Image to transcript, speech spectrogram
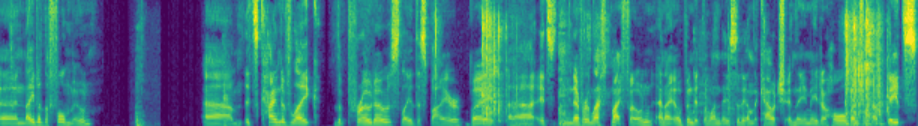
uh, Night of the Full Moon. Um, it's kind of like the proto Slay the Spire, but uh, it's never left my phone. And I opened it the one day sitting on the couch, and they made a whole bunch of updates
